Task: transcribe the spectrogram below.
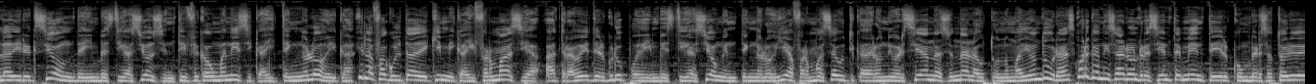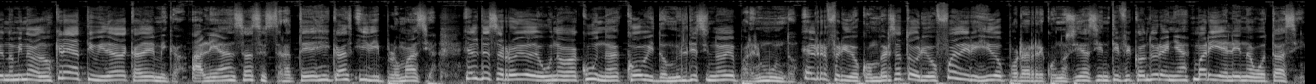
La Dirección de Investigación Científica Humanística y Tecnológica y la Facultad de Química y Farmacia, a través del Grupo de Investigación en Tecnología Farmacéutica de la Universidad Nacional Autónoma de Honduras, organizaron recientemente el conversatorio denominado Creatividad Académica, Alianzas Estratégicas y Diplomacia, el desarrollo de una vacuna COVID-2019 para el mundo. El referido conversatorio fue dirigido por la reconocida científica hondureña María Elena Botassi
